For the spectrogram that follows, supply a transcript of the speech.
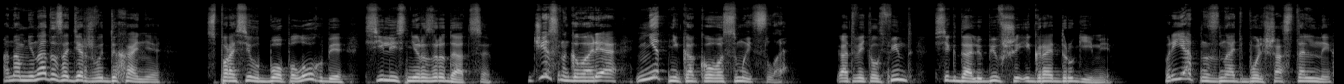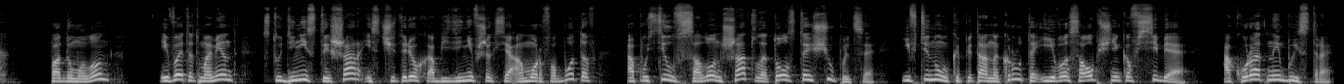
«А нам не надо задерживать дыхание?» — спросил Боб Лохби, силясь не разрыдаться. «Честно говоря, нет никакого смысла», — ответил Финт, всегда любивший играть другими. «Приятно знать больше остальных», — подумал он, и в этот момент студенистый шар из четырех объединившихся аморфоботов опустил в салон шаттла толстое щупальце и втянул капитана Крута и его сообщников в себя, аккуратно и быстро,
